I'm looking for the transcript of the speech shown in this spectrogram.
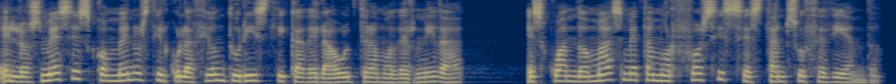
En los meses con menos circulación turística de la ultramodernidad, es cuando más metamorfosis se están sucediendo.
